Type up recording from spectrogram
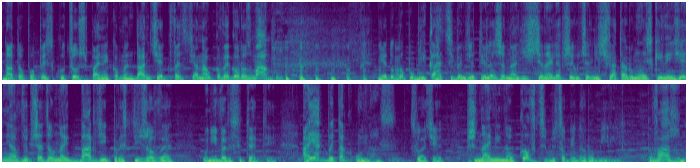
Na to po pysku. Cóż, panie komendancie, kwestia naukowego rozmachu. Niedługo publikacji będzie tyle, że na liście najlepszych uczelni świata rumuńskie więzienia wyprzedzą najbardziej prestiżowe uniwersytety. A jakby tak u nas? Słuchajcie, przynajmniej naukowcy by sobie dorobili. To ważne.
